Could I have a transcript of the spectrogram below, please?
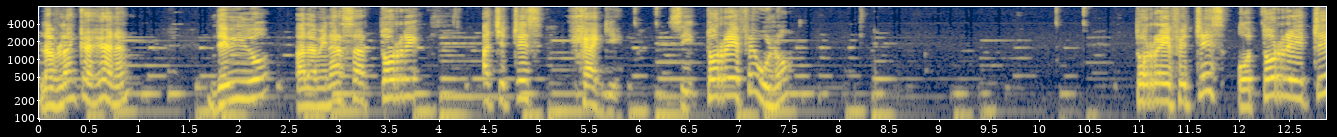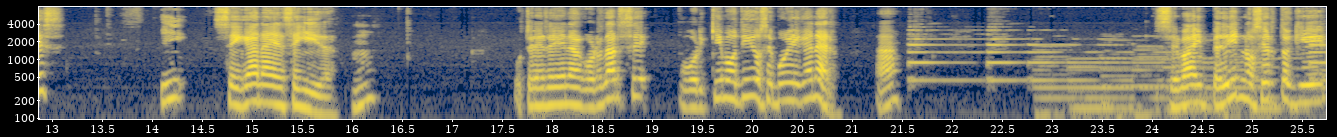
Las blancas ganan debido a la amenaza torre H3 jaque. Torre F1, torre F3 o torre E3 y se gana enseguida. Ustedes deben acordarse por qué motivo se puede ganar. ¿ah? Se va a impedir, ¿no es cierto?, que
